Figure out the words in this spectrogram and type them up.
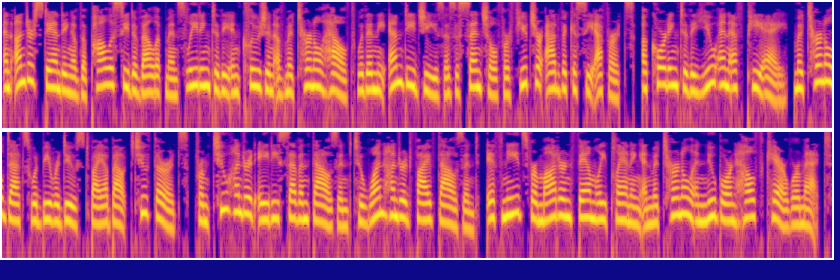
an understanding of the policy developments leading to the inclusion of maternal health within the MDGs is essential for future advocacy efforts. According to the UNFPA, maternal deaths would be reduced by about two-thirds, from 287,000 to 105,000, if needs for modern family planning and maternal and newborn health care were met.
